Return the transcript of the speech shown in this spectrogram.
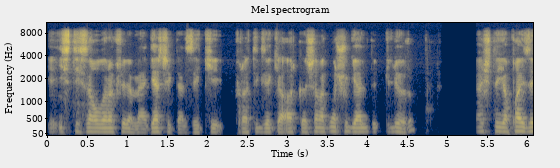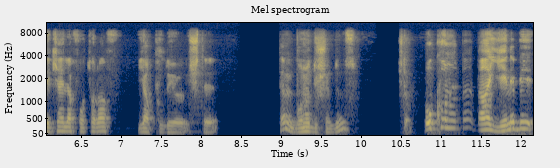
e, istihza olarak söyleyeyim. Yani gerçekten zeki, pratik zeka arkadaşların aklına şu geldi biliyorum. Ya işte yapay zeka ile fotoğraf yapılıyor işte. Değil mi? Bunu düşündünüz. İşte o konuda daha yeni bir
